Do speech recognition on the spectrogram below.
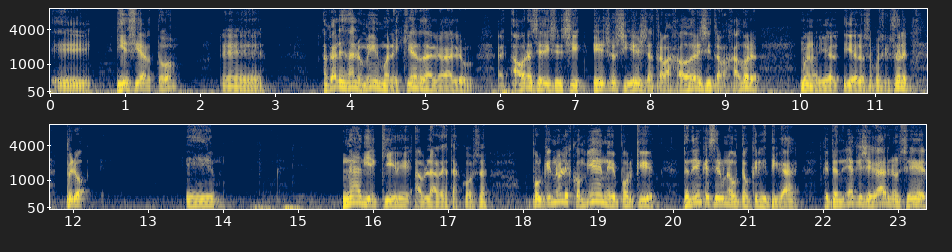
eh, y es cierto, acá les da lo mismo, a la izquierda, ahora se dice, sí, ellos y ellas, trabajadores y trabajadoras, bueno, y y a los homosexuales, pero nadie quiere hablar de estas cosas porque no les conviene, porque tendrían que ser una autocrítica que tendría que llegar, no sé,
